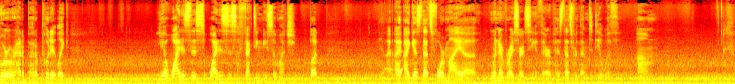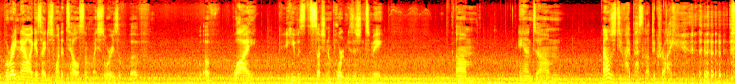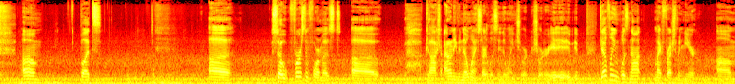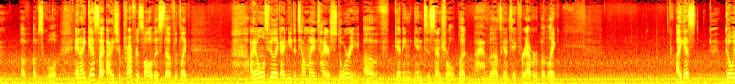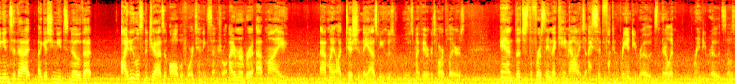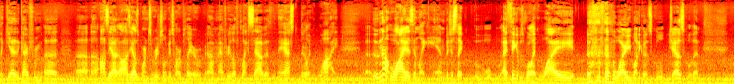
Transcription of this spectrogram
or or how to how to put it. Like, yeah, why does this why does this affecting me so much? But I, I guess that's for my uh, whenever I start seeing a therapist, that's for them to deal with. Um, but right now, I guess I just want to tell some of my stories of of, of why he was such an important musician to me. Um, and um, I'll just do my best not to cry. um, but uh, so first and foremost, uh, gosh, I don't even know when I started listening to Wayne Short, Shorter. It, it, it, definitely was not my freshman year um, of, of school, and I guess I, I should preface all this stuff with like. I almost feel like I need to tell my entire story of getting into Central, but that's going to take forever. But like, I guess going into that, I guess you need to know that I didn't listen to jazz at all before attending Central. I remember at my at my audition, they asked me who's who's my favorite guitar players, and the, just the first name that came out, I, I said fucking Randy Rhoads, and they're like, Randy Rhoads. I was like, yeah, the guy from uh, uh, uh, Ozzy, Ozzy Osbourne's original guitar player um, after he left Black Sabbath. And they asked, they're like, why? Uh, not why as in like him, but just like, I think it was more like, why, why are you want to go to school, jazz school then?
